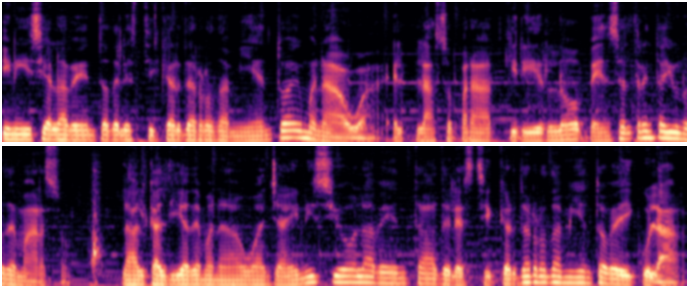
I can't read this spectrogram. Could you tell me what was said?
Inicia la venta del sticker de rodamiento en Managua. El plazo para adquirirlo vence el 31 de marzo. La alcaldía de Managua ya inició la venta del sticker de rodamiento vehicular,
